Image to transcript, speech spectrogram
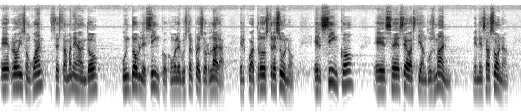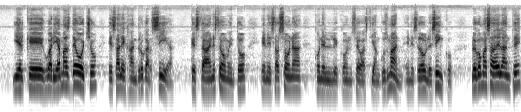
eh, Robinson Juan se está manejando un doble 5, como le gusta al profesor Lara, el 4-2-3-1. El 5 es eh, Sebastián Guzmán en esa zona. Y el que jugaría más de 8 es Alejandro García, que está en este momento en esa zona con, el, con Sebastián Guzmán, en ese doble 5. Luego más adelante,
